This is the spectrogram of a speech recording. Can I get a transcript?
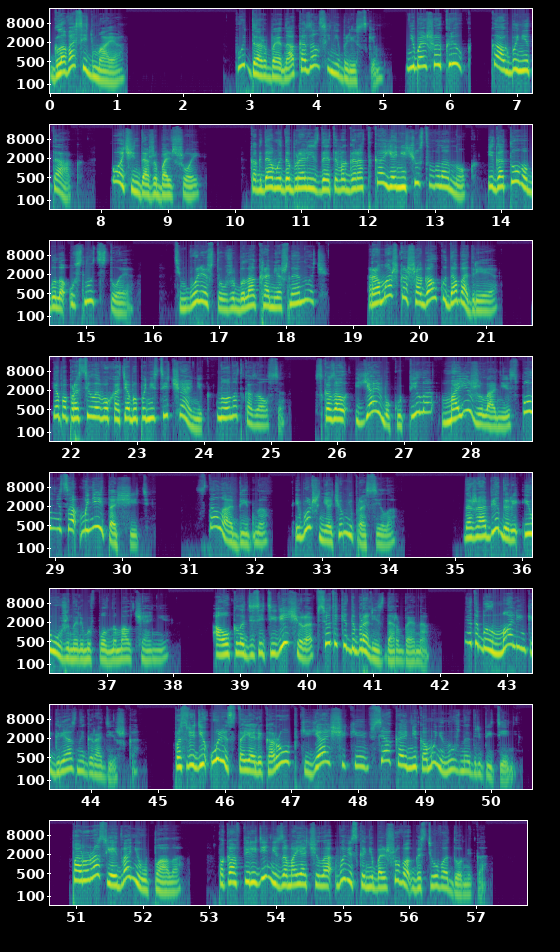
Глава седьмая. Путь до Арбена оказался неблизким. Небольшой крюк, как бы не так. Очень даже большой. Когда мы добрались до этого городка, я не чувствовала ног и готова была уснуть стоя. Тем более, что уже была кромешная ночь. Ромашка шагал куда бодрее. Я попросила его хотя бы понести чайник, но он отказался. Сказал, я его купила, мои желания исполнятся, мне и тащить. Стало обидно и больше ни о чем не просила. Даже обедали и ужинали мы в полном молчании. А около десяти вечера все-таки добрались до Арбена. Это был маленький грязный городишко. Посреди улиц стояли коробки, ящики, всякая никому не нужная дребедень. Пару раз я едва не упала, пока впереди не замаячила вывеска небольшого гостевого домика.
